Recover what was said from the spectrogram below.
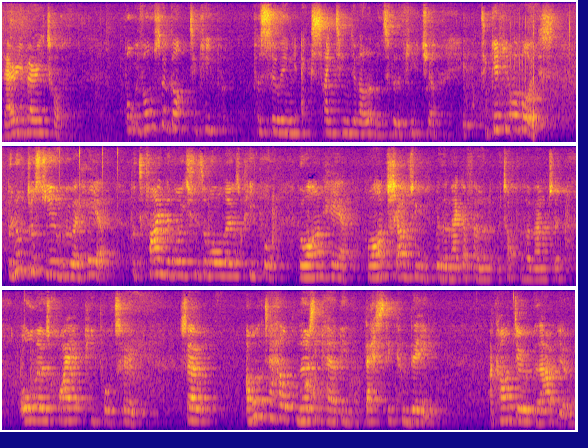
very, very tough. But we've also got to keep pursuing exciting developments for the future, to give you a voice, but not just you who are here, but to find the voices of all those people who aren't here, who aren't shouting with a megaphone at the top of a mountain, all those quiet people too. So I want to help Merseycare be the best it can be. I can't do it without you.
